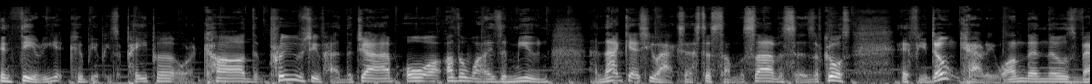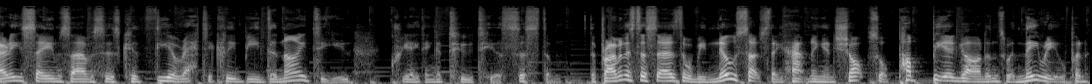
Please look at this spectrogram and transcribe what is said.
In theory, it could be a piece of paper or a card that proves you've had the jab or are otherwise immune, and that gets you access to some services. Of course, if you don't carry one, then those very same services could theoretically be denied to you, creating a two tier system. The Prime Minister says there will be no such thing happening in shops or pub beer gardens when they reopen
